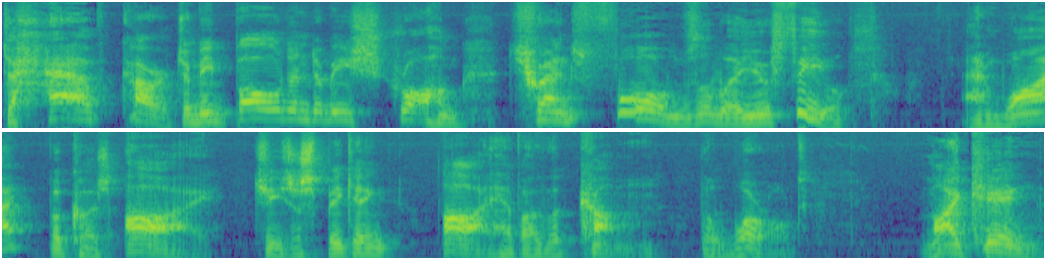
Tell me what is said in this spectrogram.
To have courage, to be bold and to be strong transforms the way you feel. And why? Because I, Jesus speaking, I have overcome the world. My King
